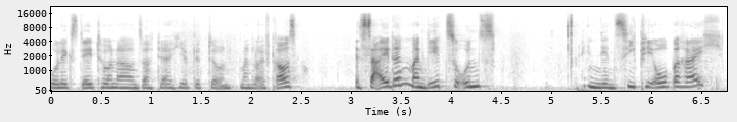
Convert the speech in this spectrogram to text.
Rolex Daytona und sagt, ja, hier bitte, und man läuft raus. Es sei denn, man geht zu uns in den CPO-Bereich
